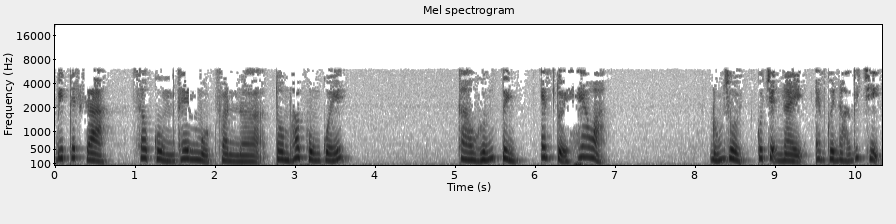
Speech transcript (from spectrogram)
bít tết gà, sau cùng thêm một phần uh, tôm hấp húng quế. Cao hướng tình, em tuổi heo à? Đúng rồi, có chuyện này em quên nói với chị.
